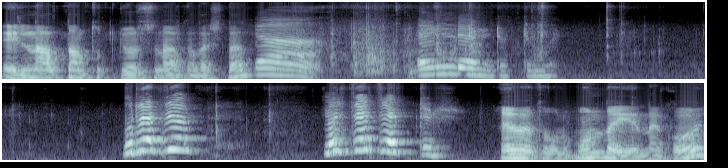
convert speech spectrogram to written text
Elini alttan tut görsün arkadaşlar. Ya, elinden tuttum ben. Burası mesajdır. Evet oğlum onu da yerine koy.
